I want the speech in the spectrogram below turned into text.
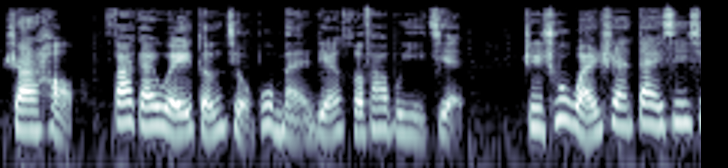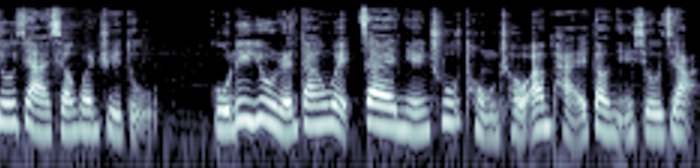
十二号，发改委等九部门联合发布意见，指出完善带薪休假相关制度，鼓励用人单位在年初统筹安排到年休假。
